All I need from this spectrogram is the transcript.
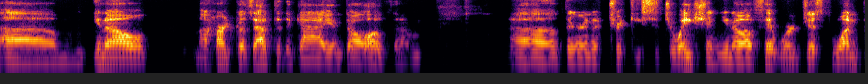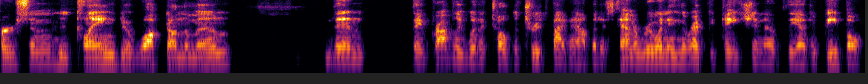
Um, you know, my heart goes out to the guy and to all of them. Uh, they're in a tricky situation. You know, if it were just one person who claimed to have walked on the moon, then they probably would have told the truth by now, but it's kind of ruining the reputation of the other people.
